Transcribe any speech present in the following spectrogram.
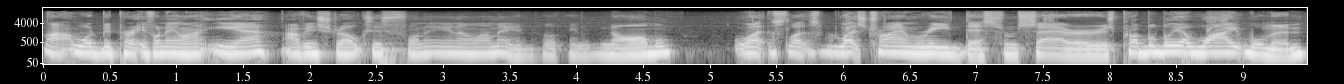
that would be pretty funny. Like, yeah, having strokes is funny. You know what I mean? Fucking normal. Let's let's let's try and read this from Sarah, who's probably a white woman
